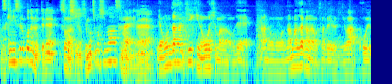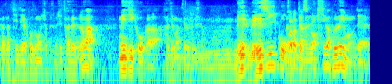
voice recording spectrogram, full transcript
漬けにすることによってね少し日持ちもしますもんはい。温暖な地域の大島なのであの生魚を食べるにはこういう形で保存食として食べるのが明治以降から始まってるんですよ。うん。明明治以降からですか？だから歴史が古いもんで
